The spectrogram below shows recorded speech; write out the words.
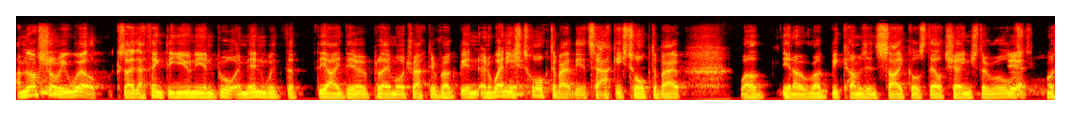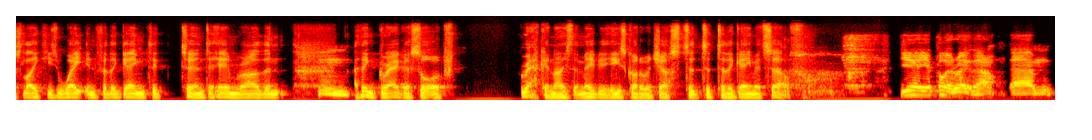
I'm not sure he hmm. will because I, I, think the union brought him in with the, the idea of playing more attractive rugby. And, and when he's talked about the attack, he's talked about, well, you know, rugby comes in cycles. They'll change the rules. Yeah. Almost like he's waiting for the game to turn to him rather than. Mm. I think Gregor sort of recognised that maybe he's got to adjust to, to, to, the game itself. Yeah, you're probably right there. Um,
